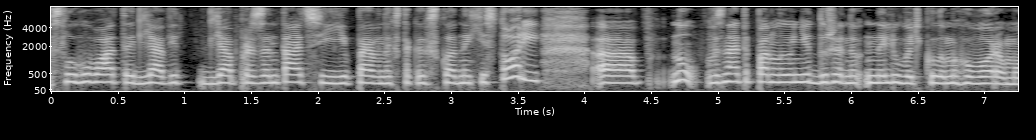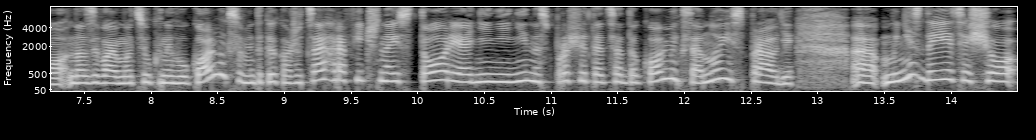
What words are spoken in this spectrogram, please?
слугувати для від для презентації певних таких складних історій? Е, Ну, ви знаєте, пан Леонід дуже не, любить, коли ми говоримо, називаємо цю книгу коміксом. Він такий каже, це графічна історія. Ні, ні, ні, не спрощуйте це до комікса. Ну і справді мені здається, що.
